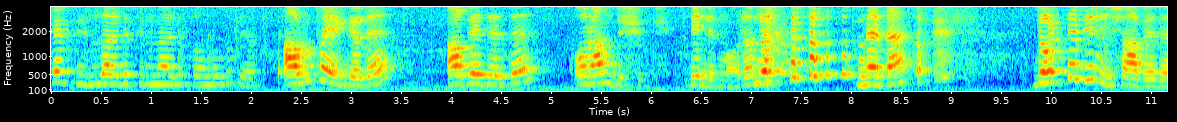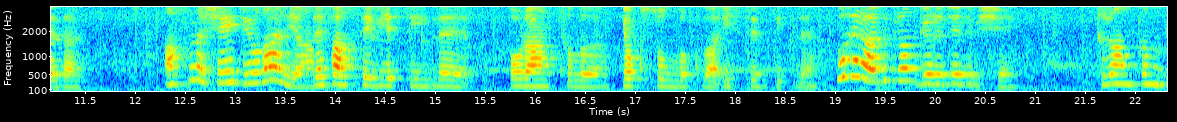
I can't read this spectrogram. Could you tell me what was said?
Hep dizilerde, filmlerde falan olur ya. Avrupa'ya göre ABD'de oran düşük. Delirme oranı. Neden? Dörtte birmiş ABD'de. Aslında şey diyorlar ya, refah seviyesiyle orantılı, yoksullukla, işsizlikle. Bu herhalde biraz göreceli bir şey. Trump'ın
